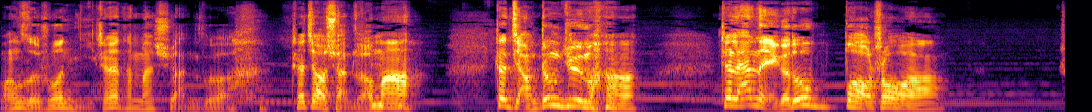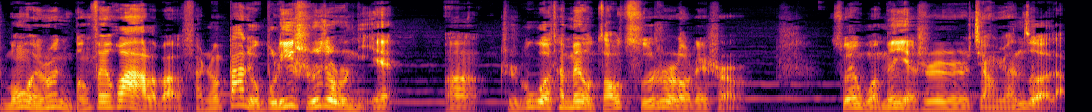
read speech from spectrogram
王子说：“你这他妈选择，这叫选择吗？这讲证据吗？这俩哪个都不好受啊！”这魔鬼说：“你甭废话了吧，反正八九不离十就是你啊，只不过他没有凿瓷实了这事儿，所以我们也是讲原则的，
